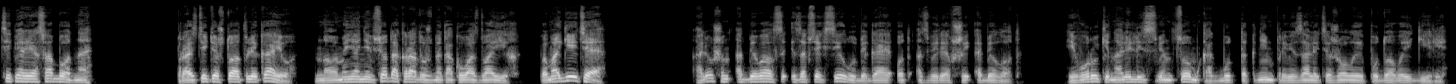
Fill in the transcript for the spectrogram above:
Теперь я свободна. Простите, что отвлекаю, но у меня не все так радужно, как у вас двоих. Помогите!» Алёшин отбивался изо всех сил, убегая от озверевшей обелот. Его руки налились свинцом, как будто к ним привязали тяжелые пудовые гири.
